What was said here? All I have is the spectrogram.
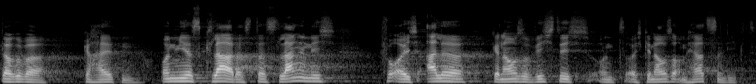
darüber gehalten. Und mir ist klar, dass das lange nicht für euch alle genauso wichtig und euch genauso am Herzen liegt.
